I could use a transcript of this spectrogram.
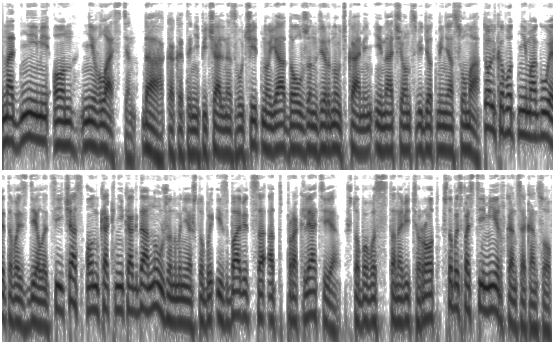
Над ними он не властен. Да, как это не печально звучит, но я должен вернуть камень, иначе он сведет меня с ума. Только вот не могу этого сделать. Сейчас он как никогда нужен мне, чтобы избавиться от проклятия, чтобы восстановить род, чтобы спасти мир, в конце концов.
